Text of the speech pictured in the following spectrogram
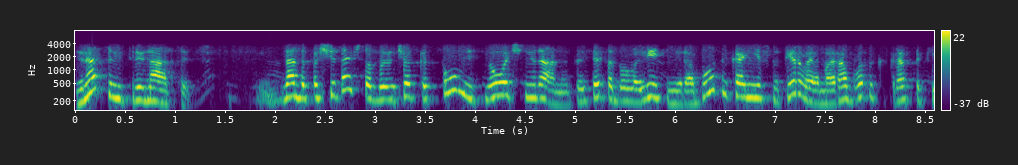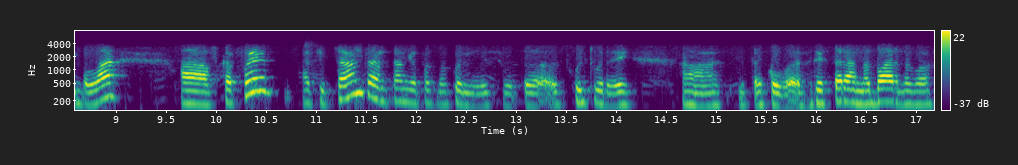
12 или 13. Надо посчитать, чтобы четко вспомнить, но очень рано. То есть это была летняя работа, конечно. Первая моя работа как раз-таки была а, в кафе официантом. Там я познакомилась вот а, с культурой а, такого ресторана-барного,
